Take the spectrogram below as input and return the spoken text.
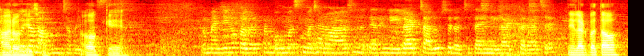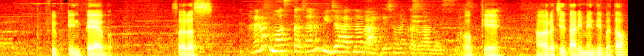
હા બાબુ છે ઓકે. તો મહેંદીનો કલર પણ બહુ મસ્ત મજાનો આવ્યો છે ને અત્યારે નેલ આર્ટ ચાલુ છે રચિતાએ નેલ આર્ટ કર્યા છે. નીલાટ બતાવો. ફિફ્ટીન ફેબ સરસ. હે ને મસ્ત છે ને બીજા હાથના બાકી છે અમે કરવા બેસી ઓકે. હવે રચિતા તારી મહેંદી બતાવો.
